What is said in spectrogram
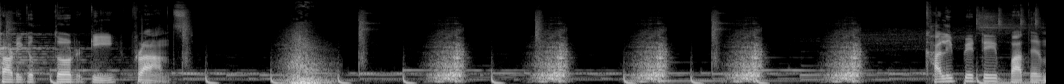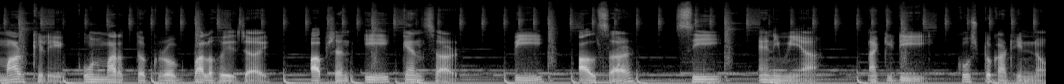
সঠিক উত্তর ডি, ফ্রান্স। খালি পেটে বাতের মার খেলে কোন মারাত্মক রোগ ভালো হয়ে যায়? Option A, cancer B ulcer C anaemia, নাকি ডি, কোষ্ঠকাঠিন্য?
